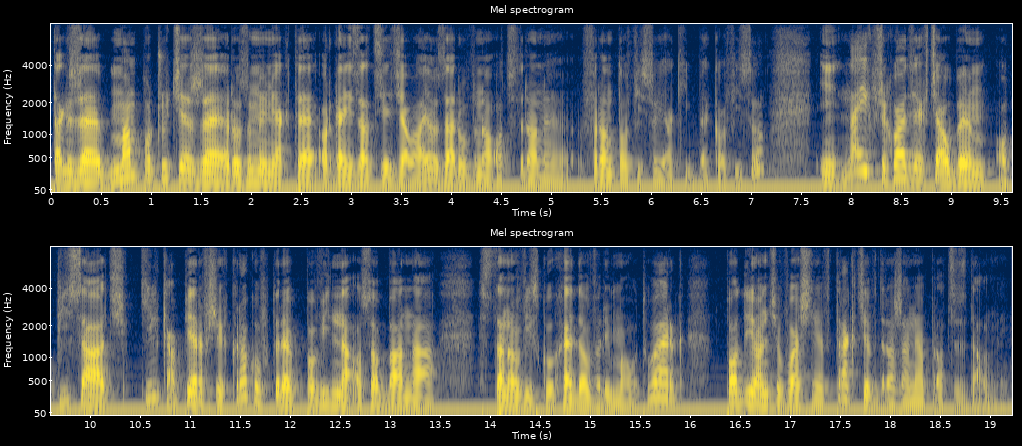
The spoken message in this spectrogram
Także mam poczucie, że rozumiem, jak te organizacje działają, zarówno od strony front office'u, jak i back office'u. I na ich przykładzie chciałbym opisać kilka pierwszych kroków, które powinna osoba na stanowisku Head of Remote Work podjąć właśnie w trakcie wdrażania pracy zdalnej.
